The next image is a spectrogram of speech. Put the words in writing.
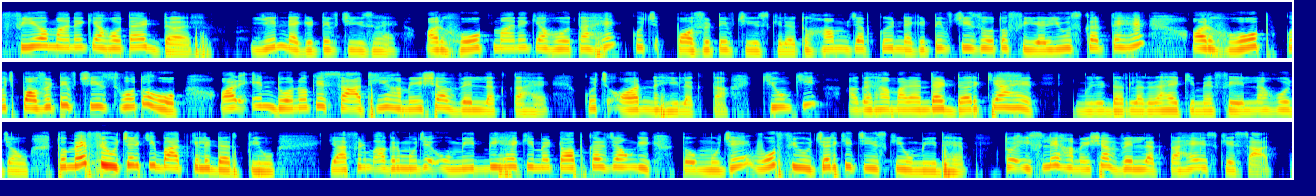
फियर माने क्या होता है? डर. ये नेगेटिव चीज़ है। और होप माने क्या होता है? कुछ पॉजिटिव चीज़ के लिए। तो हम जब कोई नेगेटिव चीज़ हो तो फियर यूज़ करते हैं और होप कुछ पॉजिटिव चीज़ हो तो होप और इन दोनों के साथ ही हमेशा विल लगता है, कुछ और नहीं लगता। क्योंकि अगर हमारे अंदर डर क्या है? मुझे डर लग रहा है कि मैं फेल ना हो जाऊँ। तो मैं फ्यूचर की बात के लिए डरती हूँ। या फिर अगर मुझे उम्मीद भी है कि मैं टॉप कर जाऊँगी तो मुझे वो फ्यूचर की चीज़ की उम्मीद है। तो इसलिए हमेशा विल लगता है इसके साथ।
